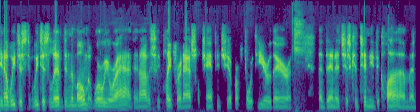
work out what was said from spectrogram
you know, we just we just lived in the moment where we were at, and obviously played for a national championship our fourth year there, and and then it just continued to climb. And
